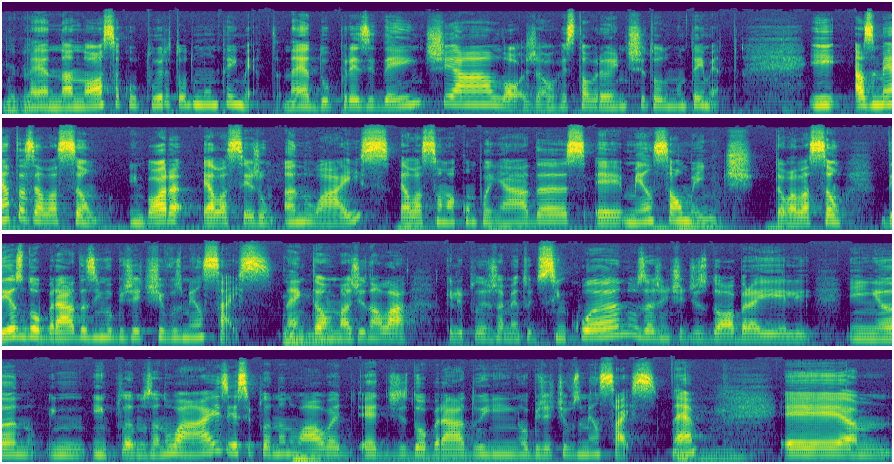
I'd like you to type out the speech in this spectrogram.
Né? Na nossa cultura, todo mundo tem meta. Né? Do presidente à loja, ao restaurante, todo mundo tem meta. E as metas, elas são, embora elas sejam anuais, elas são acompanhadas é, mensalmente. Então, elas são desdobradas em objetivos mensais. Né? Uhum. Então, imagina lá, aquele planejamento de cinco anos, a gente desdobra ele em, ano, em, em planos anuais, e esse plano anual é, é desdobrado em objetivos mensais. Né? Uhum. É,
